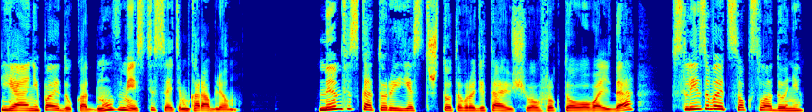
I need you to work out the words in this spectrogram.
Я не пойду ко дну вместе с этим кораблем. Мемфис, который ест что-то вроде тающего фруктового льда, слизывает сок с ладони.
